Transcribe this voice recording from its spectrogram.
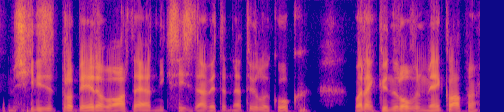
misschien is het proberen waard. Hè. Als het niks is, dan weet het natuurlijk ook. Maar dan kun je erover meeklappen.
